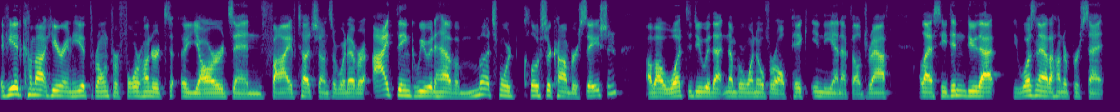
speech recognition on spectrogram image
If he had come out here and he had thrown for 400 t- uh, yards and five touchdowns or whatever, I think we would have a much more closer conversation about what to do with that number one overall pick in the NFL draft. Alas, he didn't do that. He wasn't at 100%.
